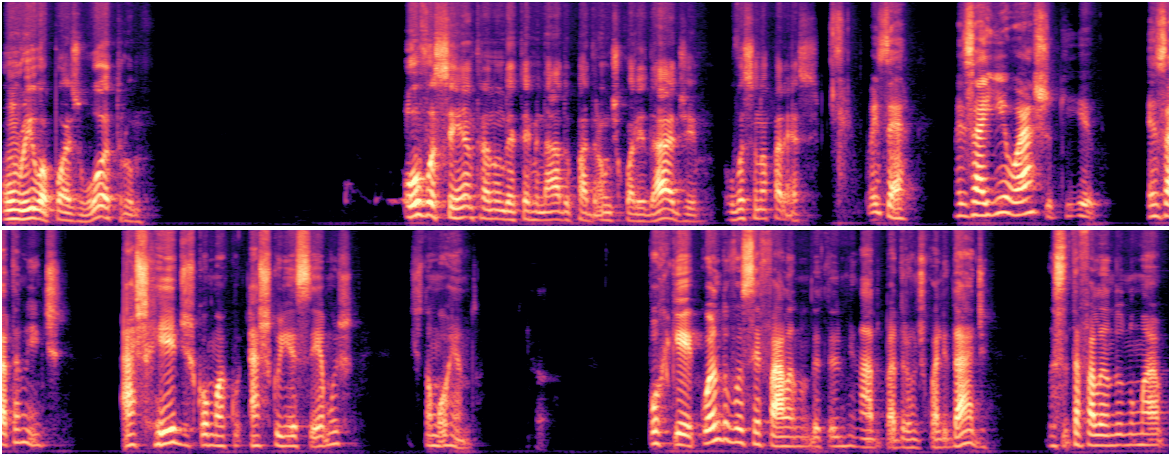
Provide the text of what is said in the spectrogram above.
Um reel após o outro. Ou você entra num determinado padrão de qualidade, ou você não aparece. Pois é. Mas aí eu acho que, exatamente, as redes como as conhecemos estão morrendo. Porque quando você fala num determinado padrão de qualidade, você está falando numa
